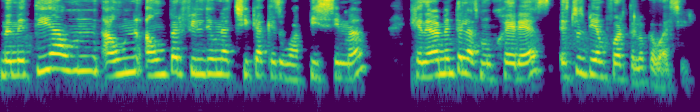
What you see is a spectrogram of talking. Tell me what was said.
me metí a un, a un, a un perfil de una chica que es guapísima. Generalmente las mujeres, esto es bien fuerte lo que voy a decir,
